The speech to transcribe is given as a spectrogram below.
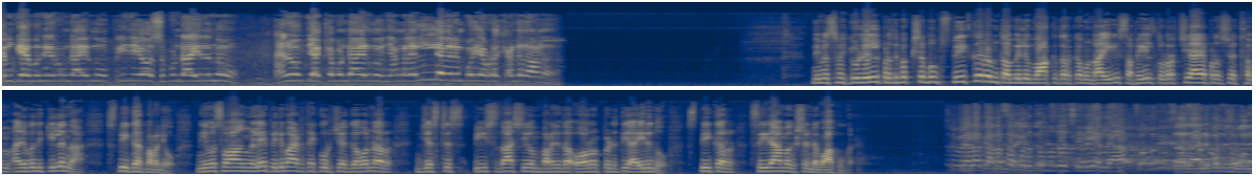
എം കെ മുനീർ ഉണ്ടായിരുന്നു പി ജെ ജോസഫ് ഉണ്ടായിരുന്നു അനൂപ് ജേക്കബ് ഉണ്ടായിരുന്നു. ഞങ്ങൾ എല്ലാവരും പോയി അവിടെ കണ്ടതാണ്. നിയമസഭയ്ക്കുള്ളിൽ പ്രതിപക്ഷവും സ്പീക്കറും തമ്മിലും വാക്കുതർക്കമുണ്ടായി. സഭയിൽ തുടർച്ചയായ പ്രതിഷേധം അനുവദിക്കില്ലെന്ന് സ്പീക്കർ പറഞ്ഞു. നിയമസഭാംഗങ്ങളെ പെരുമാറ്റത്തെക്കുറിച്ച് ഗവർണർ ജസ്റ്റിസ് പി സദാശിവം പറഞ്ഞത് ഓർമ്മപ്പെടുത്തിയായിരുന്നു സ്പീക്കർ ശ്രീരാമകൃഷ്ണന്റെ വാക്കുകൾ. ശരിയല്ല. സാർ അനുബന്ധം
